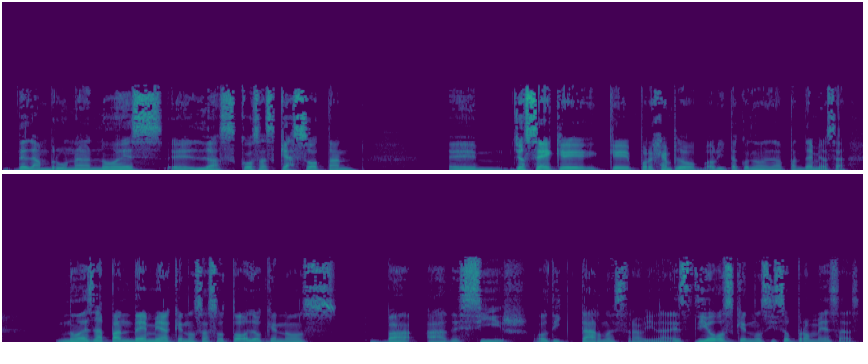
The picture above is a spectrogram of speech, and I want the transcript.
de la hambruna, no es eh, las cosas que azotan. Em, yo sé que, que, por ejemplo, ahorita con la pandemia, o sea, no es la pandemia que nos azotó lo que nos va a decir o dictar nuestra vida. Es Dios que nos hizo promesas.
